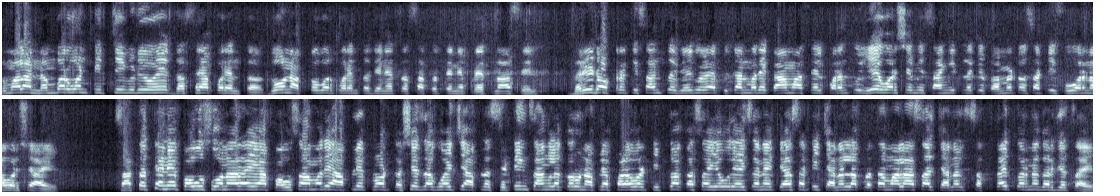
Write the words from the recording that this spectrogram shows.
तुम्हाला नंबर वन टिपचे व्हिडिओ हे दसऱ्यापर्यंत दोन ऑक्टोबर पर्यंत देण्याचा सातत्याने प्रयत्न असेल. जरी डॉक्टर किसानचं वेगवेगळ्या पिकांमध्ये काम असेल परंतु हे वर्ष मी सांगितलं की टोमॅटोसाठी सुवर्ण वर्ष आहे. सातत्याने पाऊस होणार आहे. या पावसामध्ये आपले प्लॉट कसे जगवायचे आपलं सेटिंग चांगलं करून आपल्या फळावर टिपका कसा येऊ द्यायचा नाही त्यासाठी चॅनलला प्रथम आला असाल चॅनल सबस्क्राईब करणं गरजेचं आहे.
